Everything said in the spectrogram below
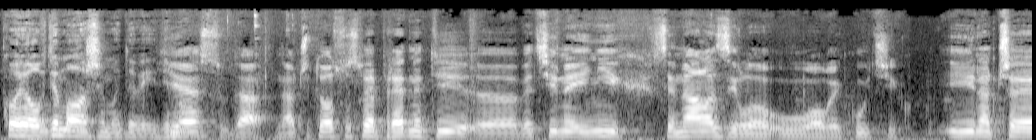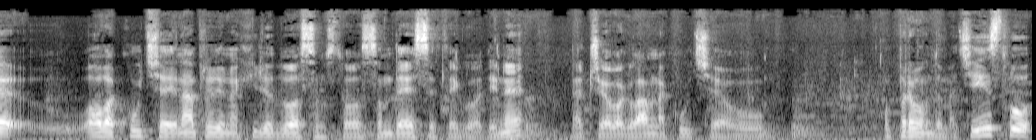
koje ovdje možemo da vidimo? Jesu, da. Znači, to su sve predmeti, e, većina i njih se nalazilo u ovoj kući. Inače, ova kuća je napravljena 1880. godine, znači ova glavna kuća u, u prvom domaćinstvu.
